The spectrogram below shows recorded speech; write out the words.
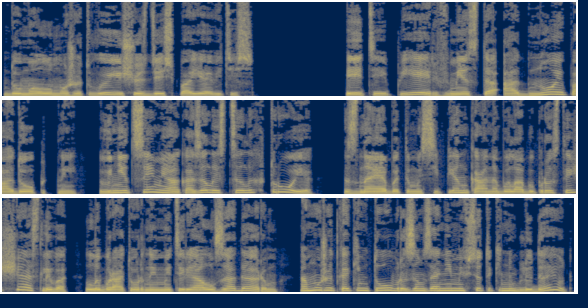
Думал, может, вы еще здесь появитесь. И теперь вместо одной подопытной в Ницеме оказалось целых трое. Зная об этом Осипенко, она была бы просто счастлива, лабораторный материал за даром. А может, каким-то образом за ними все-таки наблюдают?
